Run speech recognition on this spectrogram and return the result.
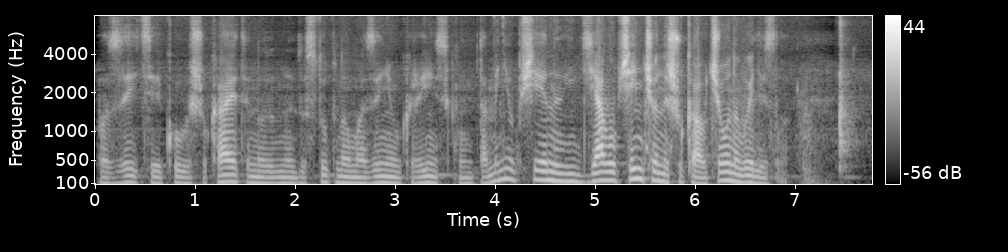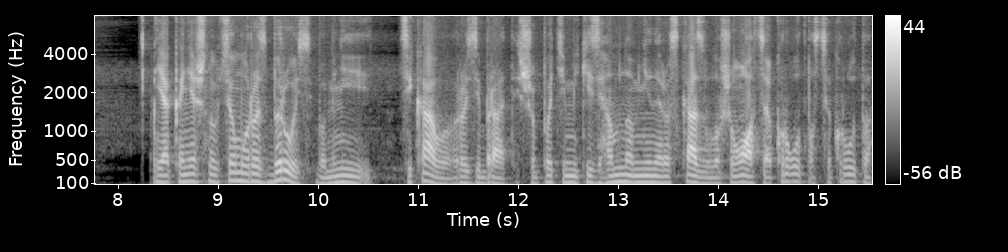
Позиція, яку ви шукаєте, ну, недоступна в магазині українському. Та мені взагалі, я взагалі нічого не шукав, чого воно вилізло? Я, звісно, в цьому розберусь, бо мені цікаво розібратись, щоб потім якесь гамно мені не розказувало, що о, це круто, це круто,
